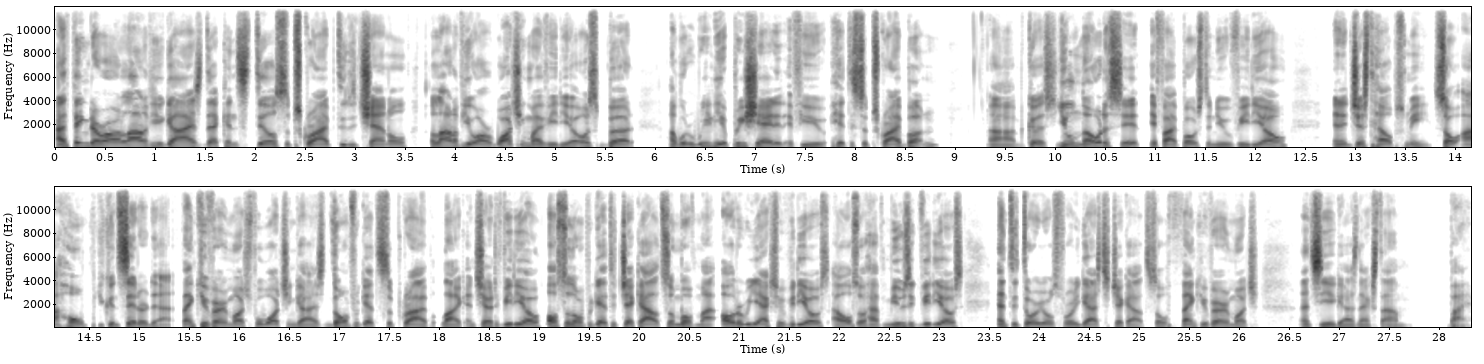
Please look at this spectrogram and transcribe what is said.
I think there are a lot of you guys that can still subscribe to the channel. A lot of you are watching my videos, but I would really appreciate it if you hit the subscribe button uh, because you'll notice it if I post a new video and it just helps me. So I hope you consider that. Thank you very much for watching, guys. Don't forget to subscribe, like, and share the video. Also, don't forget to check out some of my other reaction videos. I also have music videos and tutorials for you guys to check out. So thank you very much and see you guys next time. Bye.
